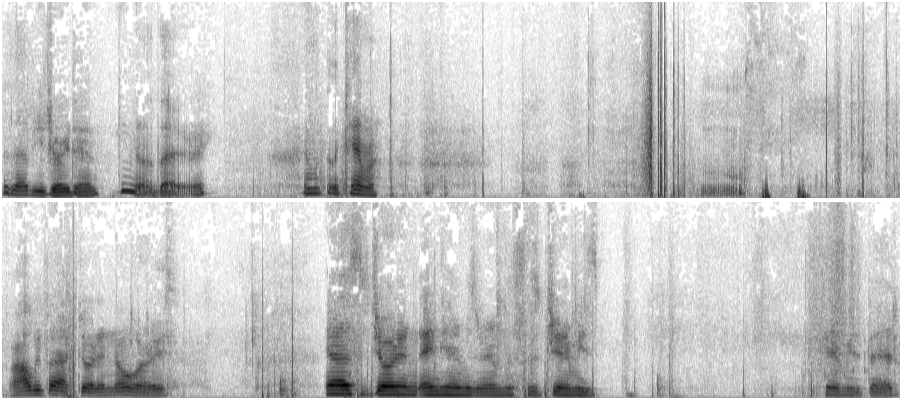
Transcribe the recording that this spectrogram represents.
love you, Jordan. You know that, right? And look at the camera. Mm. I'll be back, Jordan. No worries. Yeah, this is Jordan and Jeremy's room. This is Jeremy's Jeremy's bed.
